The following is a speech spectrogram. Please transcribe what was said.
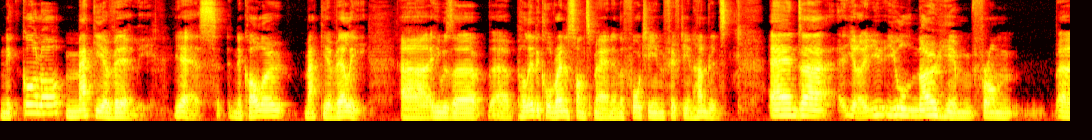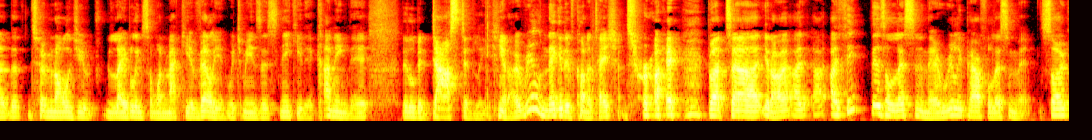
Niccolo Machiavelli. Yes, Niccolo Machiavelli. Uh, he was a, a, political renaissance man in the 14, 1500s. And, uh, you know, you, you'll know him from uh, the terminology of labeling someone Machiavellian, which means they're sneaky, they're cunning, they're a little bit dastardly, you know, real negative connotations, right? But, uh, you know, I, I think there's a lesson in there, a really powerful lesson there. So,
